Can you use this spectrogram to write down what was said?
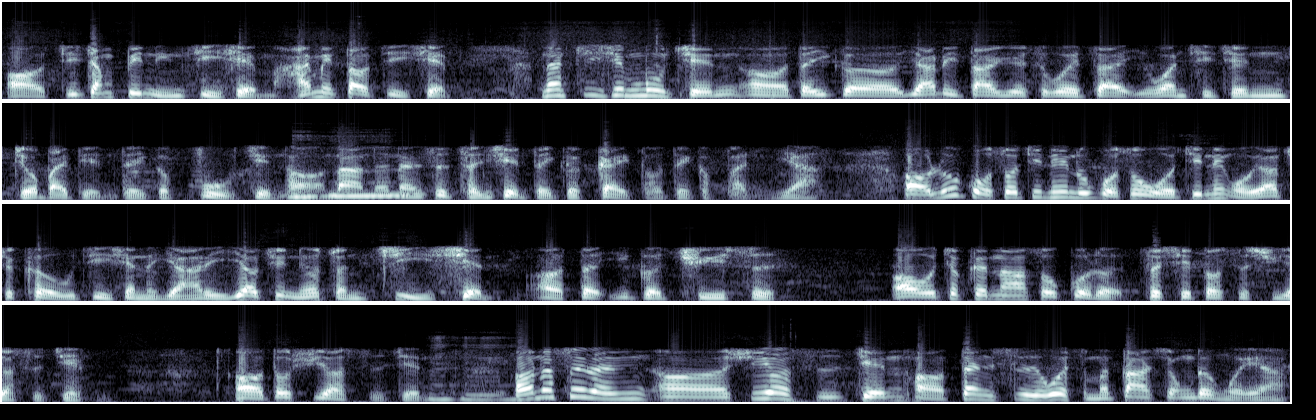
哦，即将濒临季线嘛，还没到季线。那季线目前呃的一个压力大约是会在一万七千九百点的一个附近哈、哦，那仍然是呈现的一个盖头的一个反压。哦，如果说今天如果说我今天我要去克服季线的压力，要去扭转季线呃的一个趋势，哦，我就跟大家说过了，这些都是需要时间。哦，都需要时间。好、那虽然呃需要时间哈、但是为什么大兄认为啊，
